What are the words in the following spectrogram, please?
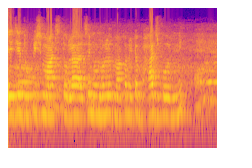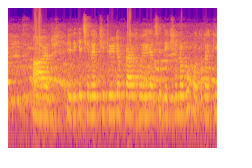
এই যে দু পিস মাছ তোলা আছে, নুন, হলুদ, মাখানো, এটা ভাজবো এমনি। আর এদিকে ছেলের খিচুড়িটা প্রায় হয়ে গেছে, দেখে নেব কতটা কি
